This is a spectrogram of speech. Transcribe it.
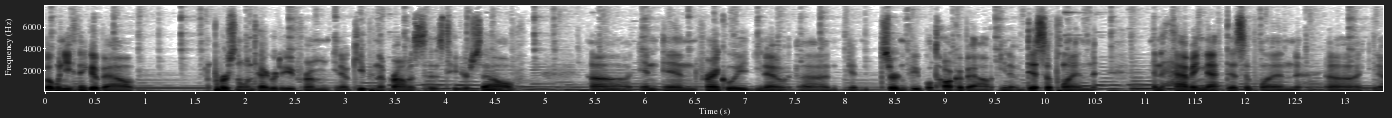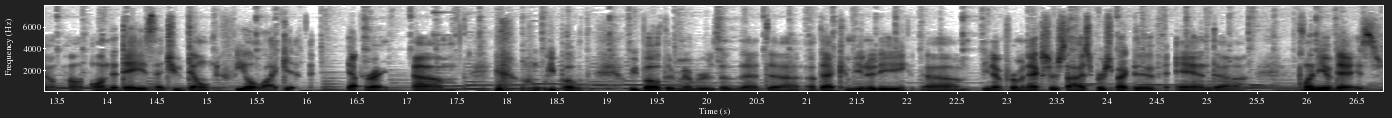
but when you think about personal integrity from, you know, keeping the promises to yourself, uh, and and frankly, you know, uh, it, certain people talk about you know discipline and having that discipline, uh, you know, on, on the days that you don't feel like it. Yep. Right. Um, we both we both are members of that uh, of that community. Um, you know, from an exercise perspective, and uh, plenty of days,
